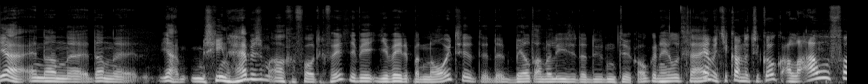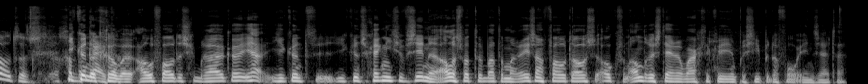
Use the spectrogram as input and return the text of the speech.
Ja, en dan, eh, dan eh, ja, misschien hebben ze hem al gefotografeerd. Je weet, je weet het maar nooit. De, de beeldanalyse, dat duurt natuurlijk ook een hele tijd. Ja, want je kan natuurlijk ook alle oude foto's gaan Je kunt ook oude foto's gebruiken. Ja, je kunt, je kunt zo gek niet zo verzinnen. Alles wat er, wat er maar is aan foto's, ook van andere sterrenwachten, kun je in principe daarvoor inzetten.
